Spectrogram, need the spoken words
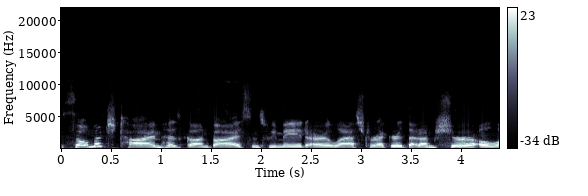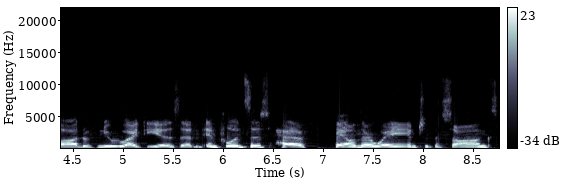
so much time has gone by since we made our last record that I'm sure a lot of new ideas and influences have found their way into the songs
